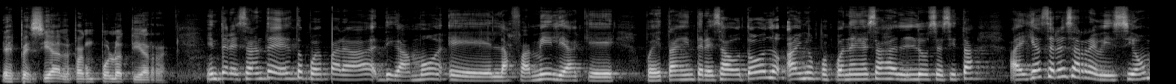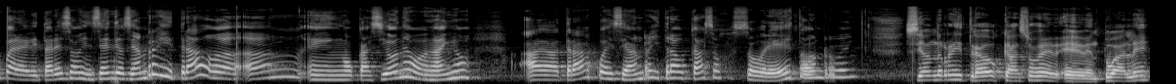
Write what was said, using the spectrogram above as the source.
especial para un polo a tierra. Interesante esto pues para, digamos, eh, las familias que pues están interesados todos los años pues ponen esas lucecitas. Hay que hacer esa revisión para evitar esos incendios. ¿Se han registrado en ocasiones o en años atrás, pues se han registrado casos sobre esto, don Rubén. Se han registrado casos e, eventuales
